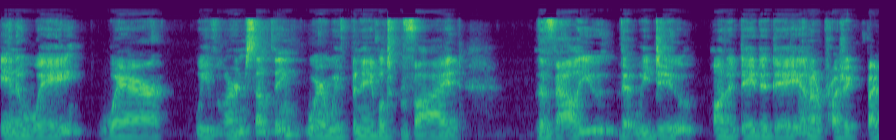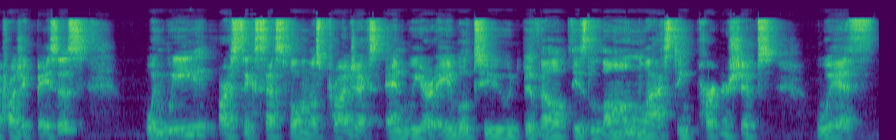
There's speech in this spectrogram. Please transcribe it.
in a way where we've learned something, where we've been able to provide the value that we do on a day to day and on a project by project basis, when we are successful on those projects and we are able to develop these long lasting partnerships with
